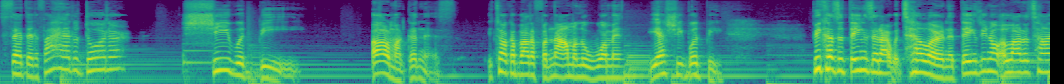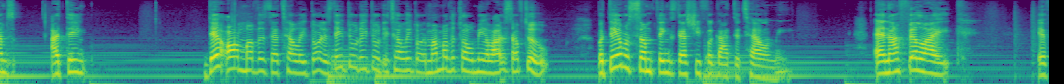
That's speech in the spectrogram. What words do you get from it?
said that if I had a daughter, she would be, oh my goodness. You talk about a phenomenal woman. Yes, she would be. because the things that I would tell her and the things, you know, a lot of times I think there are mothers that tell their daughters, they do, they do, they tell their daughter. My mother told me a lot of stuff too, but there were some things that she forgot to tell me. And I feel like if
